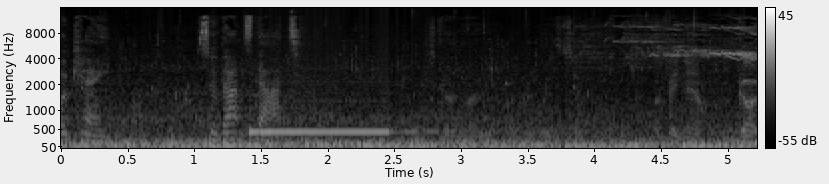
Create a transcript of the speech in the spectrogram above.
Okay, so that's that. He's going over. Wait a second. Okay, now, go.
